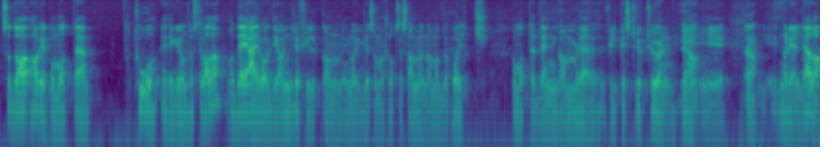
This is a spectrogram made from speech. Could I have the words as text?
Så da har vi på en måte to regionfestivaler, og det gjør òg de andre fylkene i Norge som har slått seg sammen. De har beholdt på en måte den gamle fylkesstrukturen i, Ja. i, Ja. i, når det gjelder det. da.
